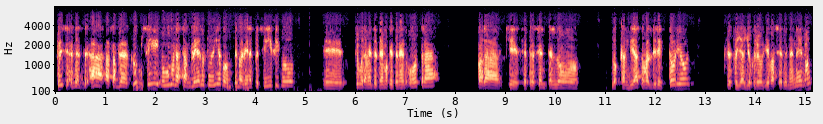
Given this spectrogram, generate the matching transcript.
Pues, ah, asamblea del club, sí, hubo una asamblea el otro día con un tema bien específico. Eh, seguramente tenemos que tener otra para que se presenten los, los candidatos al directorio, esto ya yo creo que va a ser en enero,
